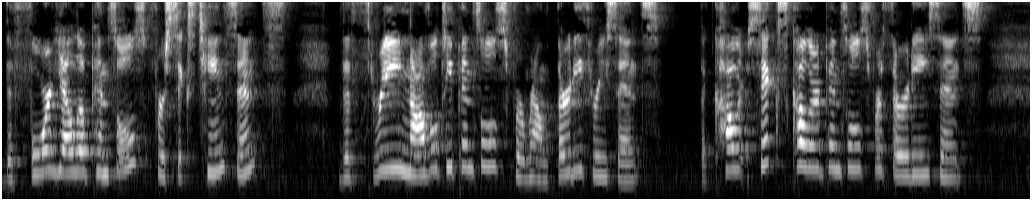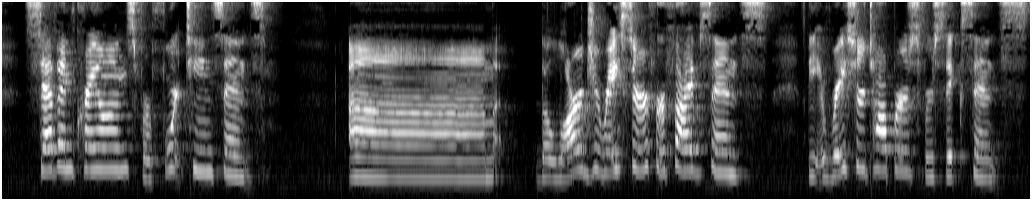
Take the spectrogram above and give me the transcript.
the four yellow pencils for 16 cents, the three novelty pencils for around 33 cents, the color six colored pencils for 30 cents, seven crayons for 14 cents, um, the large eraser for five cents, the eraser toppers for six cents.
